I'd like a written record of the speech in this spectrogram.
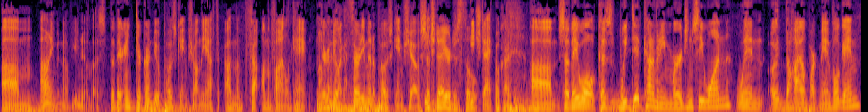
um, I don't even know if you know this, but they're in, they're going to do a post game show on the after on the on the final game. They're going to do like a 30 minute post game show. So each day or just the each day. Okay, Um, so they will because we did kind of an emergency one when uh, the Highland Park Manvel game.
